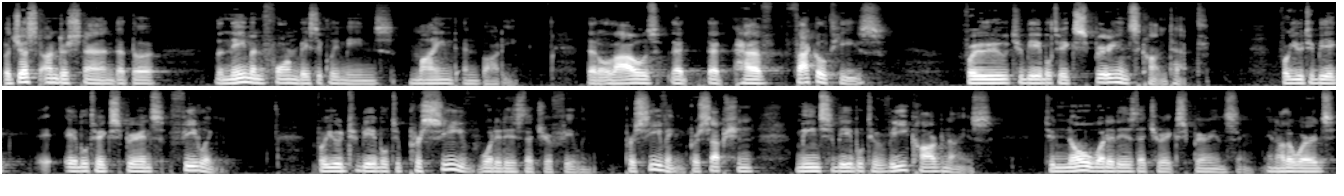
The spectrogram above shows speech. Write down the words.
But just understand that the, the name and form basically means mind and body that allows, that, that have faculties for you to be able to experience contact, for you to be able to experience feeling, for you to be able to perceive what it is that you're feeling. Perceiving, perception means to be able to recognize, to know what it is that you're experiencing. In other words,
